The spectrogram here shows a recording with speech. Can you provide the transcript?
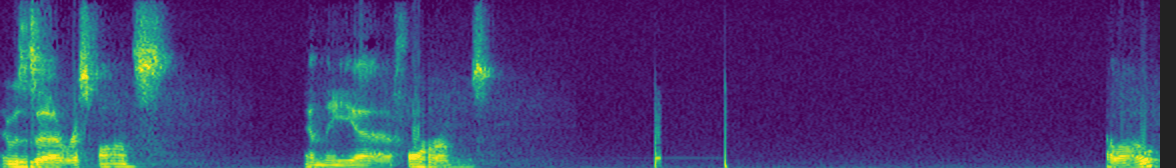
It was a response in the uh, forums. Hello?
